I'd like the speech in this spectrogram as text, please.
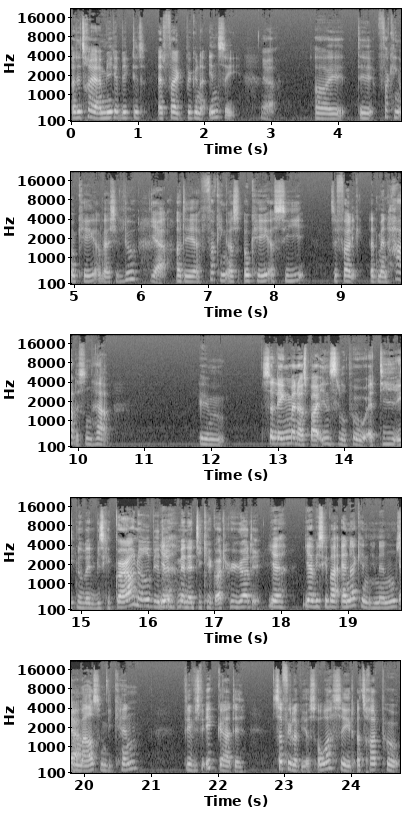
og det tror jeg er mega vigtigt, at folk begynder at indse. ja, Og øh, det er fucking okay at være jaloux, ja, og det er fucking også okay at sige til folk, at man har det sådan her. Øhm, Så længe man også bare er indstillet på, at de ikke nødvendigvis skal gøre noget ved det, men at de kan godt høre det. ja, ja, vi skal bare anerkende hinanden så Ja. meget, som vi kan. Fordi hvis vi ikke gør det, så føler vi os overset og trådt på,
